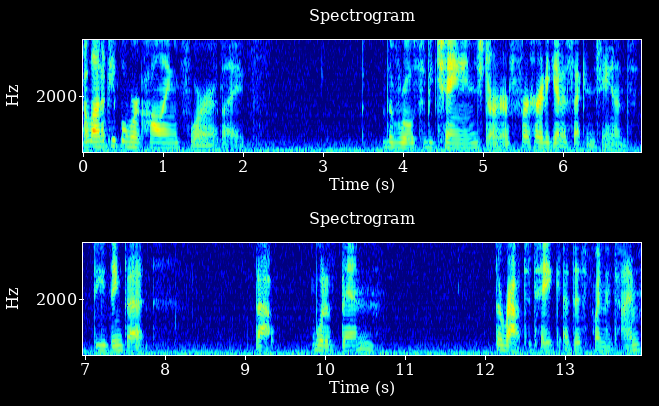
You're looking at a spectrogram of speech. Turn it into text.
a lot of people were calling for like the rules to be changed or for her to get a second chance? Do you think that that would have been the route to take at this point in time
